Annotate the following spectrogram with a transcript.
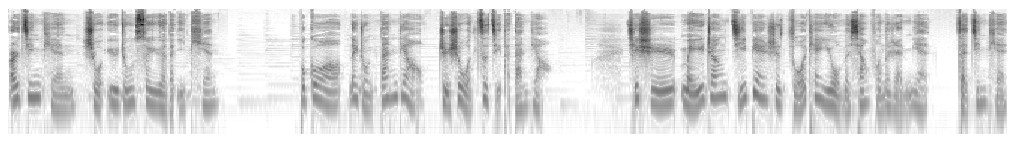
而今天是我狱中岁月的一天。不过，那种单调只是我自己的单调。其实，每一张即便是昨天与我们相逢的人面，在今天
